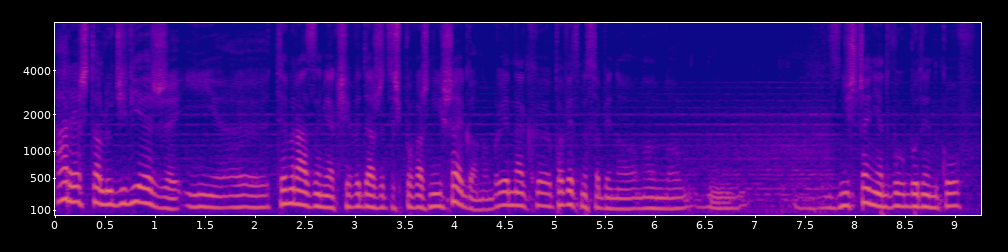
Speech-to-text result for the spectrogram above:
A reszta ludzi wierzy i e, tym razem, jak się wydarzy coś poważniejszego, no bo jednak e, powiedzmy sobie, no, no, no mm, zniszczenie dwóch budynków,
